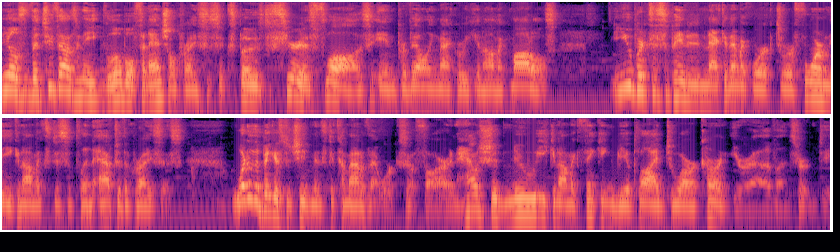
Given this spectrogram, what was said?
Niels, the 2008 global financial crisis exposed serious flaws in prevailing macroeconomic models. You participated in academic work to reform the economics discipline after the crisis. What are the biggest achievements to come out of that work so far, and how should new economic thinking be applied to our current era of uncertainty?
